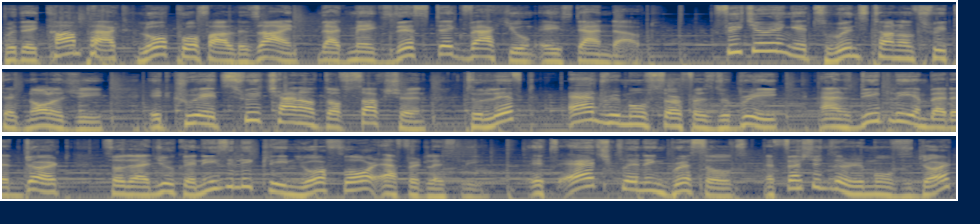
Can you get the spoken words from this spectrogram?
with a compact, low-profile design that makes this stick vacuum a standout. Featuring its Wind Tunnel 3 technology, it creates three channels of suction to lift and remove surface debris and deeply embedded dirt so that you can easily clean your floor effortlessly. Its edge cleaning bristles efficiently removes dirt,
